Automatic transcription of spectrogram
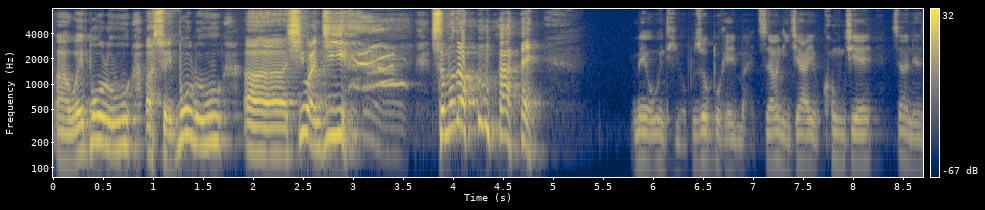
呃微波炉、呃水波炉、呃洗碗机，什么都买，没有问题。我不是说不可以买，只要你家有空间，只要你的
